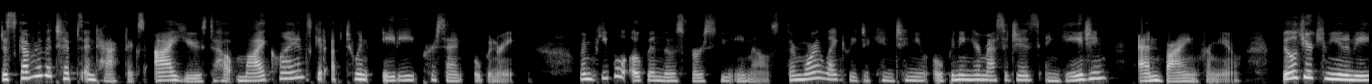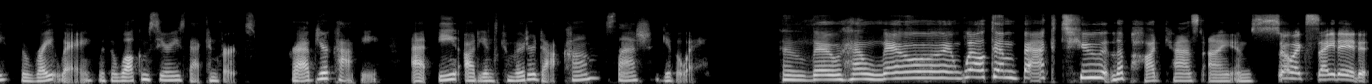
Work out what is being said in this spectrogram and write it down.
Discover the tips and tactics I use to help my clients get up to an 80% open rate. When people open those first few emails, they're more likely to continue opening your messages, engaging, and buying from you. Build your community the right way with a welcome series that converts. Grab your copy at theaudienceconverter.com slash giveaway. Hello, hello, and welcome back to the podcast. I am so excited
